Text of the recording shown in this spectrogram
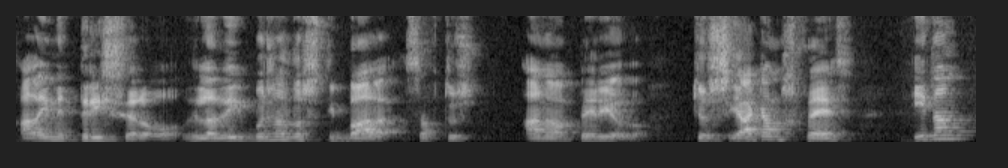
Αλλά είναι τρει, ξέρω εγώ. Δηλαδή μπορείς να δώσεις την μπάλα σε αυτούς ανά περίοδο. Και ο Siakam χθες ήταν.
